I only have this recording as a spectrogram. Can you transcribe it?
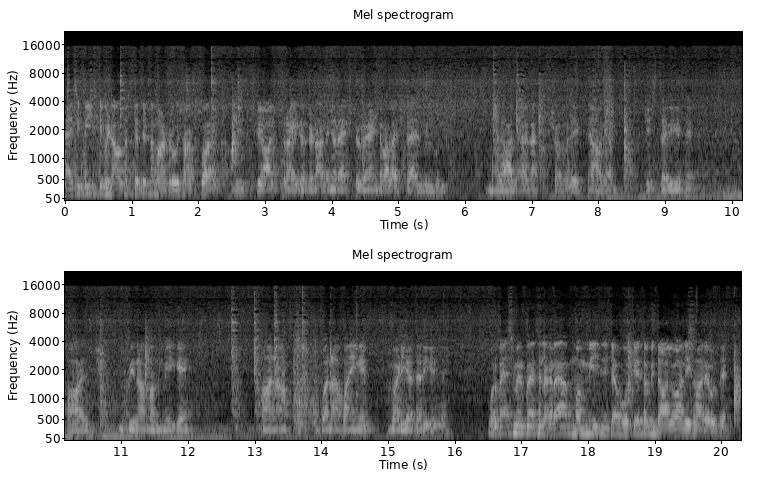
ऐसी पीस के भी डाल सकते थे टमाटरों के साथ, पर हम प्याज फ्राई करके डालेंगे रेस्टोरेंट वाला स्टाइल बिल्कुल। मज़ा आ जाएगा। चलो देखते हैं आगे हम किस तरीके से आज बिना मम्मी के खाना बना पाएँगे बढ़िया तरीके से। और वैसे मेरे को ऐसे लग रहा है मम्मी जब होती है तो अभी दाल वाल ही खा रहे होते हैं।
